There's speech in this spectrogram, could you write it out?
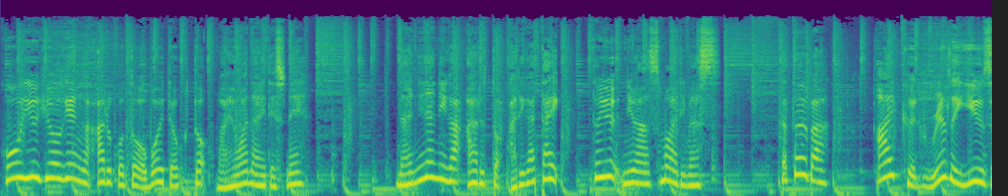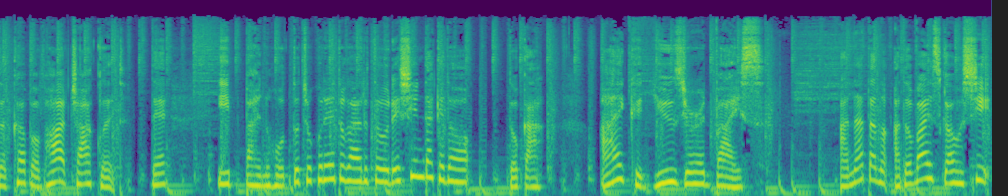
こういう表現があることを覚えておくと迷わないですね。何々があるとありがたいというニュアンスもあります。例えば、I could really use a cup of hot chocolate で、一杯のホットチョコレートがあると嬉しいんだけど、とか、I could use your advice あなたのアドバイスが欲しい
